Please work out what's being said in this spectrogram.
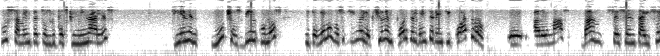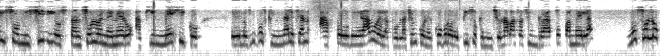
justamente estos grupos criminales tienen muchos vínculos y tenemos nosotros una elección en puerta el 2024. Eh, además, van 66 homicidios tan solo en enero aquí en México. Eh, los grupos criminales se han apoderado de la población con el cobro de piso que mencionabas hace un rato, Pamela. No solo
